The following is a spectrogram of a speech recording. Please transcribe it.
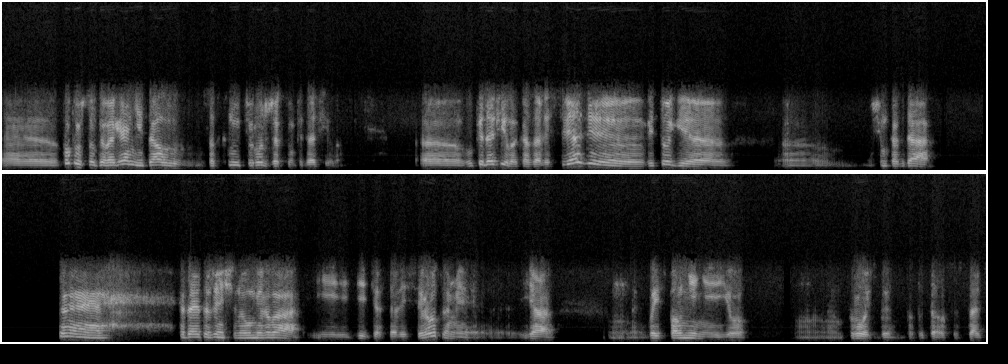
э, попросту говоря, не дал соткнуть рот жертвам педофила. Э, у педофила оказались связи, в итоге, э, в общем, когда э, когда эта женщина умерла и дети остались сиротами, я во исполнение ее просьбы попытался стать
